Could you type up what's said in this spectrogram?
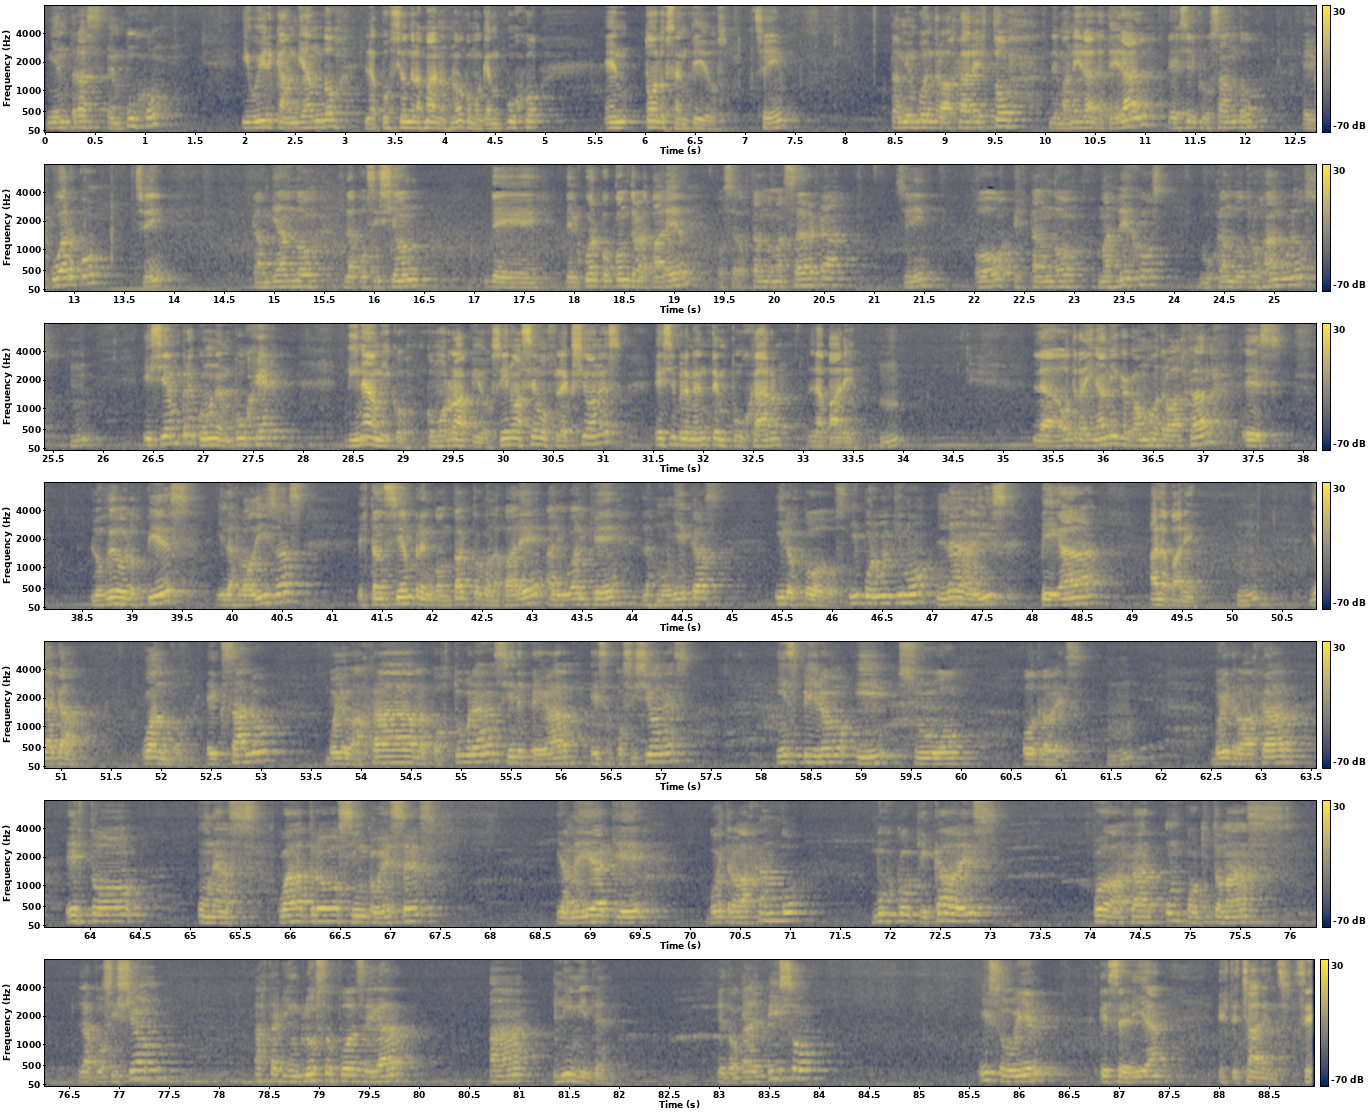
mientras empujo y voy a ir cambiando la posición de las manos, ¿no? como que empujo en todos los sentidos. ¿sí? También pueden trabajar esto de manera lateral, es decir, cruzando el cuerpo, ¿sí? cambiando la posición del cuerpo contra la pared, o sea, estando más cerca, ¿sí? o estando más lejos, buscando otros ángulos. Y siempre con un empuje dinámico, como rápido. Si no hacemos flexiones, es simplemente empujar la pared. La otra dinámica que vamos a trabajar es los dedos de los pies y las rodillas están siempre en contacto con la pared, al igual que las muñecas y los codos. Y por último, la nariz pegada a la pared. Y acá, cuando exhalo, voy a bajar la postura sin despegar esas posiciones. Inspiro y subo otra vez. Voy a trabajar esto unas 4 o 5 veces y a medida que voy trabajando busco que cada vez pueda bajar un poquito más la posición hasta que incluso pueda llegar a límite de tocar el piso y subir que sería este challenge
